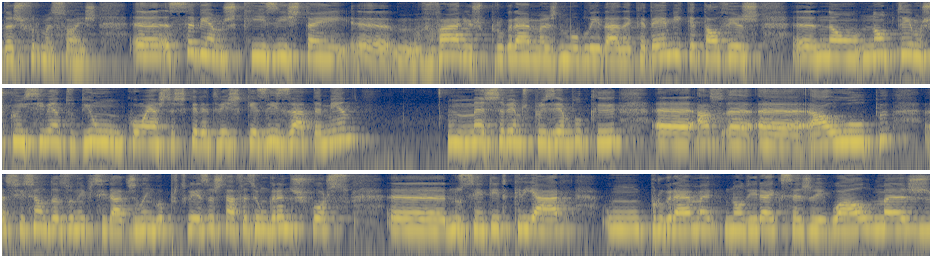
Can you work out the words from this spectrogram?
das formações. sabemos que existem vários programas de mobilidade académica, talvez não, não temos conhecimento de um com esta estas características exatamente, mas sabemos, por exemplo, que uh, a, a, a AULP, a Associação das Universidades de Língua Portuguesa, está a fazer um grande esforço uh, no sentido de criar um programa, não direi que seja igual, mas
